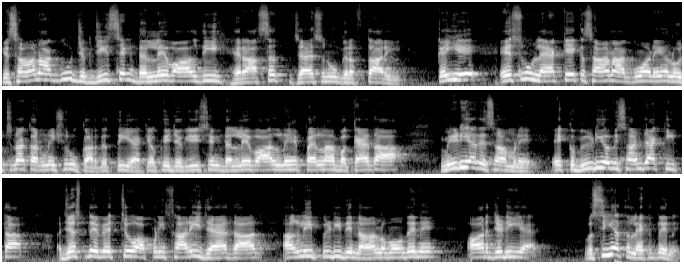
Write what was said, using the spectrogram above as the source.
ਕਿਸਾਨ ਆਗੂ ਜਗਜੀਤ ਸਿੰਘ ਡੱਲੇਵਾਲ ਦੀ ਹਿਰਾਸਤ ਜਾਂ ਇਸ ਨੂੰ ਗ੍ਰਿਫਤਾਰੀ ਕਹੀਏ, ਇਸ ਨੂੰ ਲੈ ਕੇ ਕਿਸਾਨ ਆਗੂਆਂ ਨੇ ਆਲੋਚਨਾ ਕਰਨੀ ਸ਼ੁਰੂ ਕਰ ਦਿੱਤੀ ਹੈ, ਕਿਉਂਕਿ ਜਗਜੀਤ ਸਿੰਘ ਡੱਲੇਵਾਲ ਨੇ ਪਹਿਲਾਂ ਬਕਾਇਦਾ ਮੀਡੀਆ ਦੇ ਸਾਹਮਣੇ ਇੱਕ ਵੀਡੀਓ ਵੀ ਸਾਂਝਾ ਕੀਤਾ, ਜਿਸ ਦੇ ਵਿੱਚ ਉਹ ਆਪਣੀ ਸਾਰੀ ਜਾਇਦਾਦ ਅਗਲੀ ਪੀੜ੍ਹੀ ਦੇ ਨਾਂ ਲਵਾਉਂਦੇ ਨੇ ਔਰ ਜਿਹੜੀ ਹੈ ਵਸੀਅਤ ਲਿਖਦੇ ਨੇ,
